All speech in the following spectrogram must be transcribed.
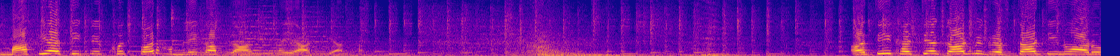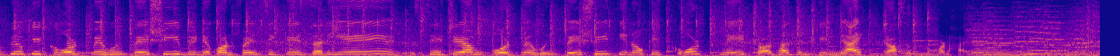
माफिया अतीक ने खुद पर हमले का प्लान तैयार किया था। अतीक हत्याकांड में गिरफ़्तार तीनों आरोपियों की कोर्ट में हुई पेशी। वीडियो कॉन्फ्रेंसिंग के ज़रिए सीजेएम कोर्ट में हुई पेशी। तीनों की कोर्ट ने चौदह दिन की न्यायिक हिरासत को बढ़ाया।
